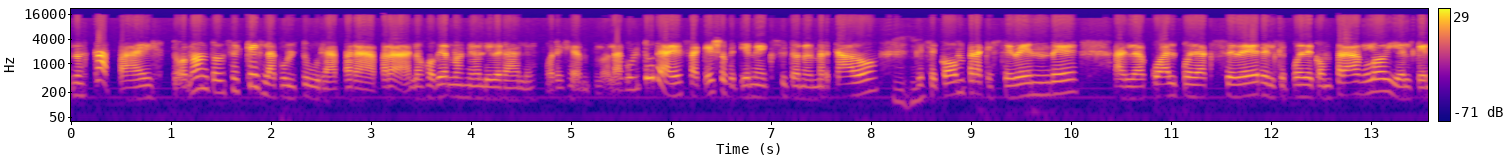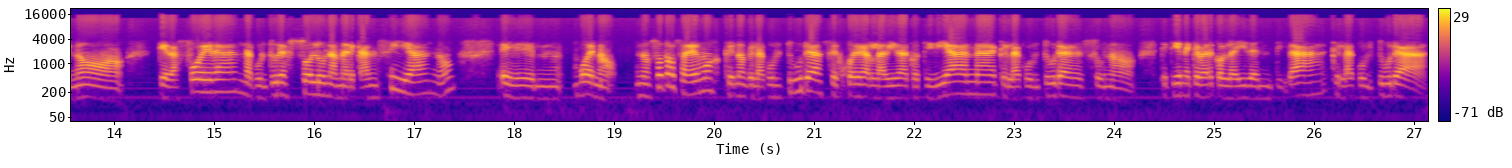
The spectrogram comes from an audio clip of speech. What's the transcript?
no escapa a esto, ¿no? Entonces, ¿qué es la cultura para, para los gobiernos neoliberales, por ejemplo? La cultura es aquello que tiene éxito en el mercado, que se compra, que se vende, a la cual puede acceder el que puede comprarlo y el que no queda fuera, la cultura es solo una mercancía, ¿no? Eh, bueno, nosotros sabemos que no, que la cultura se juega en la vida cotidiana, que la cultura es uno que tiene que ver con la identidad, que la cultura,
